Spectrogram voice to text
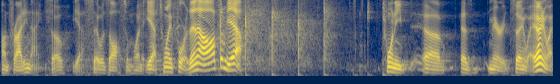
on Friday night. So, yes, that was awesome. Wasn't it? Yeah, 24th. Isn't awesome? Yeah. 20 uh, as married. So, anyway, anyway,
